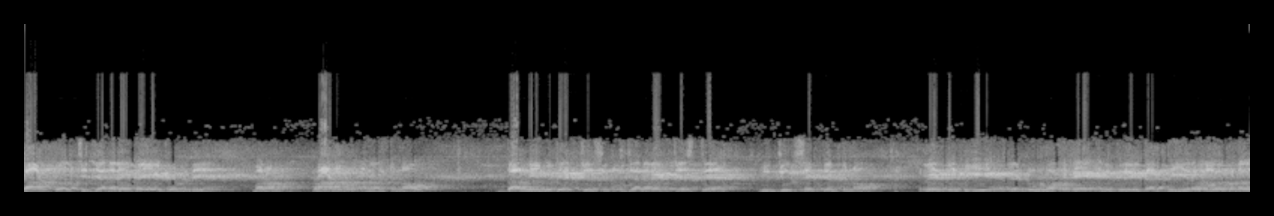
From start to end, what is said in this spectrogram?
దాంట్లోంచి జనరేట్ అయ్యేటువంటిది మనం ప్రాణము అని అంటున్నాం. దాన్ని ఇమిటేట్ చేసి నువ్వు జనరేట్ చేస్తే విద్యుత్ శక్తి అంటున్నావు రెండింటికి రెండు ఒకటే అని తెలియటానికి ఇరవై ఒకటవ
